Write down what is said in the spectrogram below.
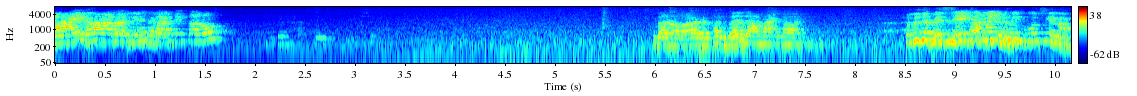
ভাই খাবে দাও, কাটে করো দাঁড়াও আর একটু জামাই নয়। চলে যা বেশি এই জামাই তুমি বুঝে নাও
